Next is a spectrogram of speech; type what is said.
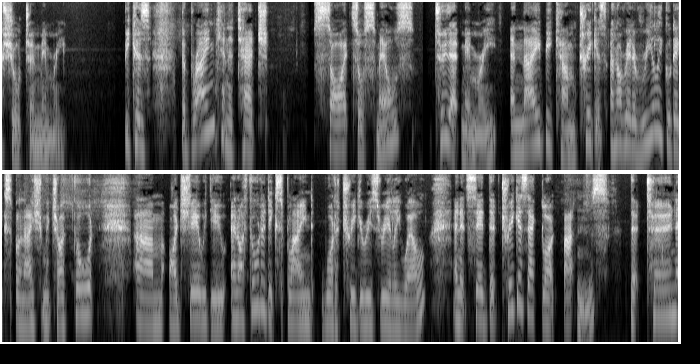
short term memory. Because the brain can attach sights or smells to that memory and they become triggers. And I read a really good explanation, which I thought um, I'd share with you. And I thought it explained what a trigger is really well. And it said that triggers act like buttons that turn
